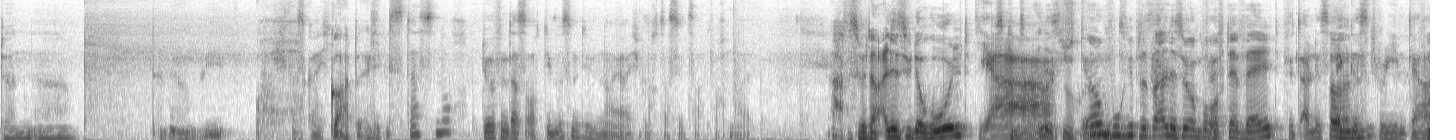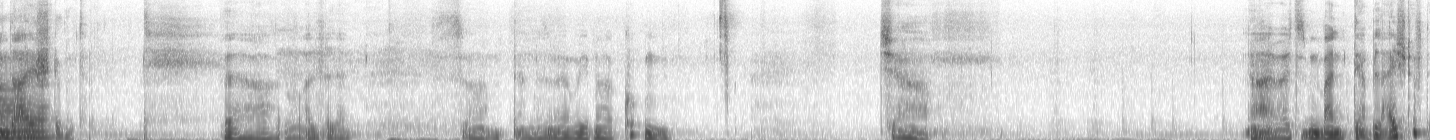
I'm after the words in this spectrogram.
dann, äh, dann irgendwie. Oh Ich weiß gar nicht. Gott, ey. Gibt's das noch? Dürfen das auch, die müssen die, naja, ich mache das jetzt einfach mal. Ach, das wird da alles wiederholt. Ja, das gibt's alles noch. stimmt. Irgendwo gibt es alles irgendwo Wird- auf der Welt. Wird alles Und weggestreamt, ja, von daher- stimmt. Ja, auf alle Fälle. So, dann müssen wir irgendwie mal gucken. Tja. Ja, mein, der Bleistift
